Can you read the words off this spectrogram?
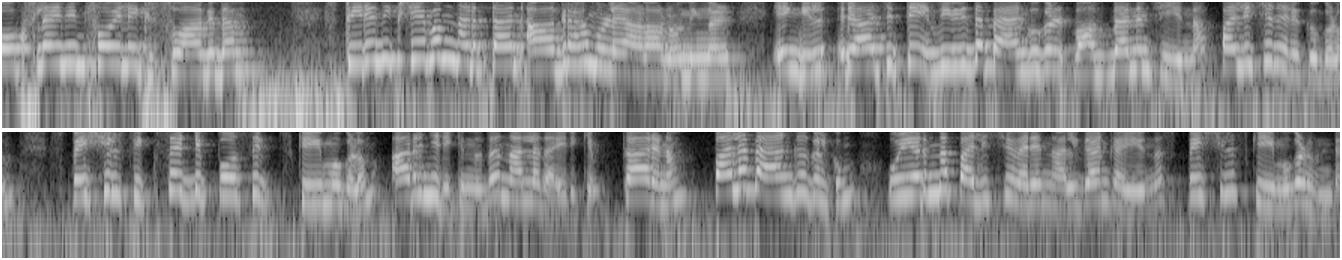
ഫോക്സ് ലൈൻ ഇൻഫോയിലേക്ക് സ്വാഗതം. സ്ഥിര നിക്ഷേപം നടത്താൻ ആഗ്രഹമുള്ള ആളാണോ നിങ്ങൾ? എങ്കിൽ രാജ്യത്തെ വിവിധ ബാങ്കുകൾ വാഗ്ദാനം ചെയ്യുന്ന പലിശ നിരക്കുകളും സ്പെഷ്യൽ ഫിക്സഡ് ഡിപ്പോസിറ്റ് സ്കീമുകളും അറിഞ്ഞിരിക്കുന്നത് നല്ലതായിരിക്കും. കാരണം പല ബാങ്കുകൾക്കും ഉയർന്ന പലിശ വരെ നൽകാൻ കഴിയുന്ന സ്പെഷ്യൽ സ്കീമുകളുണ്ട്.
